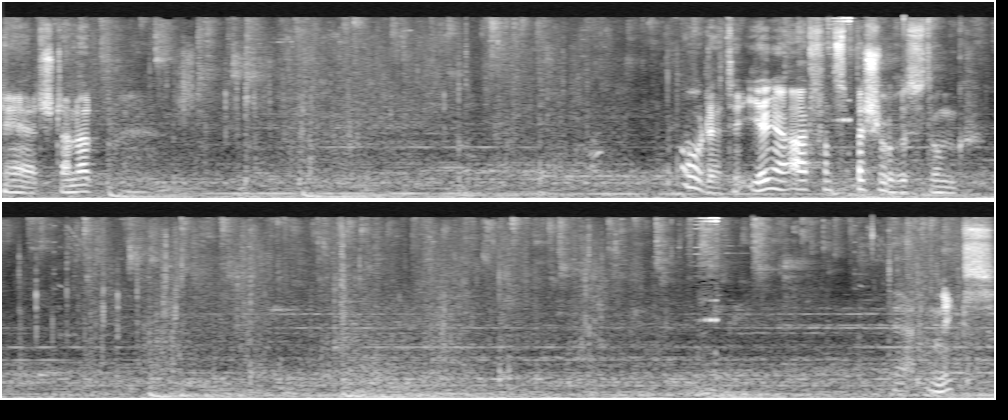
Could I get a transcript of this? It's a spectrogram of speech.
Okay, Standard. Oh, der hatte irgendeine Art von Special-Rüstung. Der hat nix.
